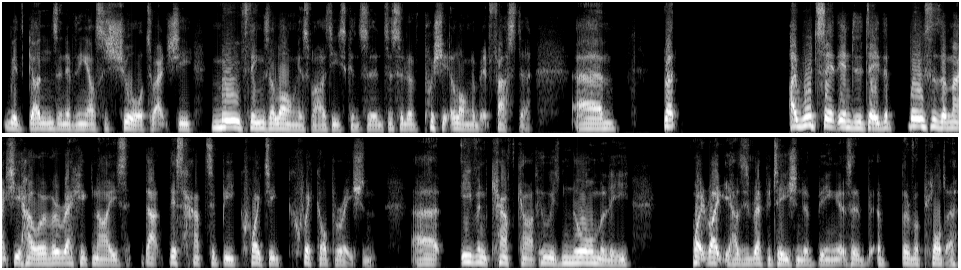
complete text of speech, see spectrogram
with guns and everything else ashore to actually move things along as far as he's concerned to sort of push it along a bit faster. Um, but I would say at the end of the day that both of them actually, however, recognize that this had to be quite a quick operation. Uh, even Cathcart, who is normally quite rightly has his reputation of being a, a bit of a plodder,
